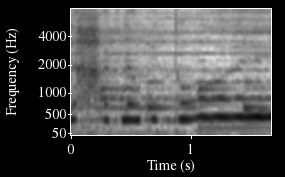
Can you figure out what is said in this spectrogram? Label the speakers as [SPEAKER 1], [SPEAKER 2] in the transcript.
[SPEAKER 1] lahat ng ito'y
